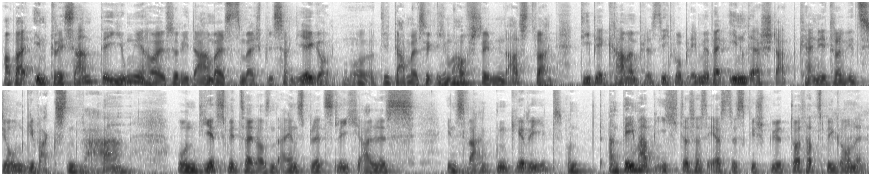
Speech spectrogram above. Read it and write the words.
Aber interessante junge Häuser wie damals zum Beispiel San Diego, die damals wirklich im aufstrebenden Ast waren, die bekamen plötzlich Probleme, weil in der Stadt keine Tradition gewachsen war und jetzt mit 2001 plötzlich alles ins Wanken geriet. Und an dem habe ich das als erstes gespürt. Dort hat es begonnen.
